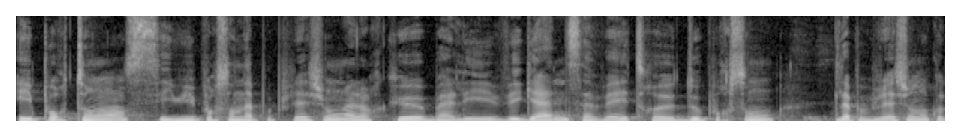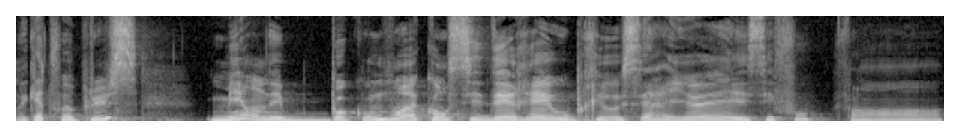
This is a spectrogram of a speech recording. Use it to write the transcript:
Et pourtant, c'est 8% de la population, alors que bah, les véganes, ça va être 2% de la population. Donc, on est quatre fois plus. Mais on est beaucoup moins considéré ou pris au sérieux. Et c'est fou. Enfin,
